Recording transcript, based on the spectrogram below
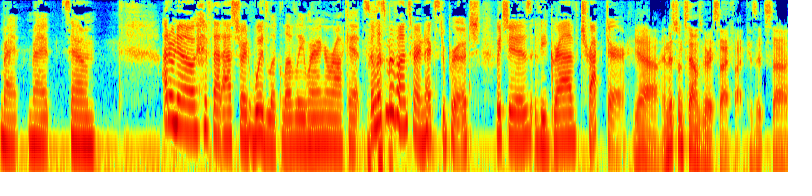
Right, right. So I don't know if that asteroid would look lovely wearing a rocket. So let's move on to our next approach, which is the grav tractor. Yeah, and this one sounds very sci-fi because it's uh,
